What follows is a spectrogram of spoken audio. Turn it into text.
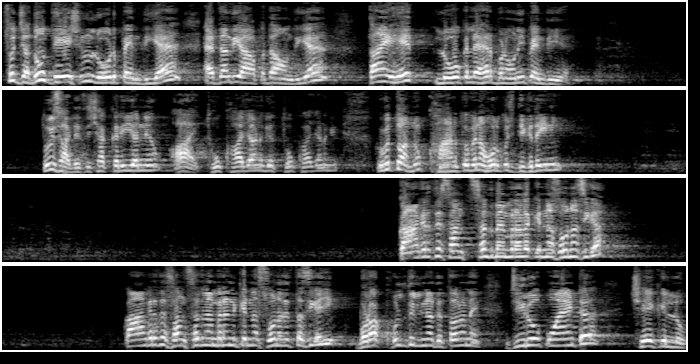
ਸੋ ਜਦੋਂ ਦੇਸ਼ ਨੂੰ ਲੋੜ ਪੈਂਦੀ ਹੈ ਐਦਾਂ ਦੀ ਆਪਦਾ ਆਉਂਦੀ ਹੈ, ਤਾਂ ਇਹ ਲੋਕ ਲਹਿਰ ਬਣਾਉਣੀ ਪੈਂਦੀ ਹੈ। ਤੁਸੀਂ ਸਾਡੇ ਤੇ ਸ਼ੱਕ ਕਰੀ ਜਾਂਦੇ ਹੋ ਆ ਇੱਥੋਂ ਖਾ ਜਾਣਗੇ ਇੱਥੋਂ ਖਾ ਜਾਣਗੇ। ਕਿਉਂਕਿ ਤੁਹਾਨੂੰ ਖਾਣ ਤੋਂ ਬਿਨਾ ਹੋਰ ਕੁਝ ਦਿਖਦਾ ਹੀ ਨਹੀਂ। ਕਾਂਗਰਸ ਦੇ ਸੰਸਦ ਮੈਂਬਰਾਂ ਦਾ ਕਿੰਨਾ ਸੋਨਾ ਸੀਗਾ? ਕਾਂਗਰਸ ਦੇ ਸੰਸਦ ਮੈਂਬਰਾਂ ਨੇ ਕਿੰਨਾ ਸੋਨਾ ਦਿੱਤਾ ਸੀਗਾ ਜੀ? ਬੜਾ ਖੁੱਲ੍ਹਦਿਲੀ ਨਾਲ ਦਿੱਤਾ ਉਹਨਾਂ ਨੇ। 0.6 ਕਿਲੋ।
